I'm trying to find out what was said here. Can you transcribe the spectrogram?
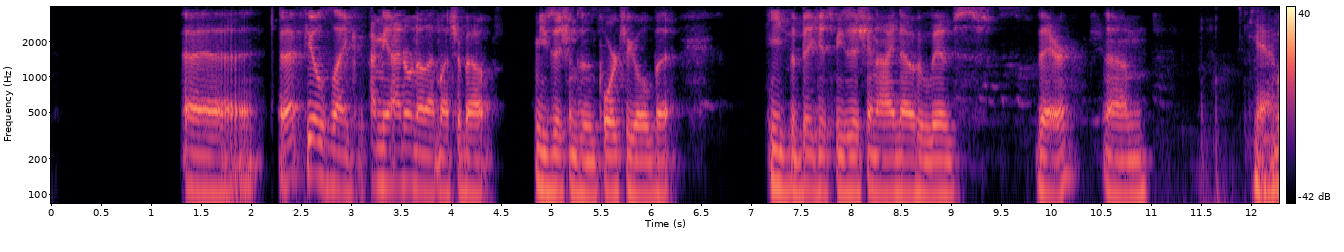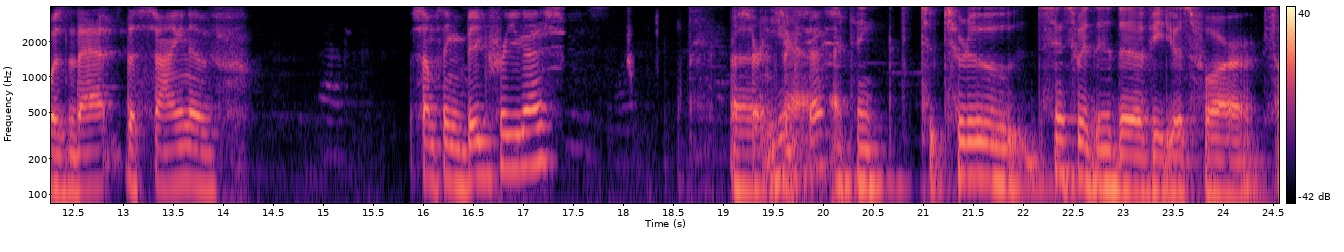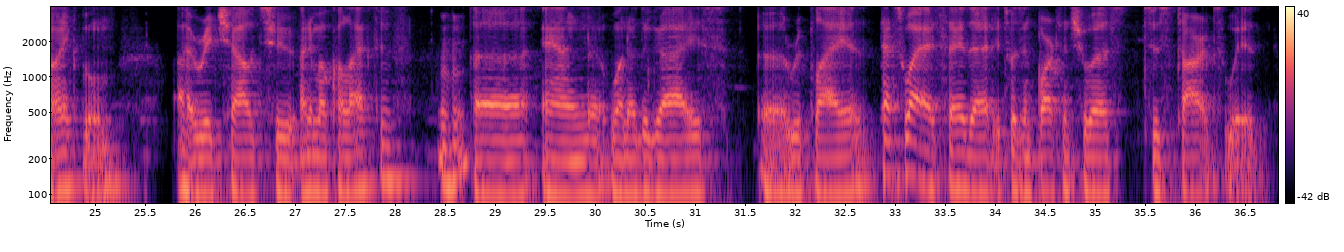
Uh, that feels like. I mean, I don't know that much about musicians in Portugal, but he's the biggest musician I know who lives there. Um, yeah. was that the sign of something big for you guys? A certain Uh, yeah, success? I think to, through since we did the videos for Sonic Boom, I reached out to Animal Collective, uh, and one of the guys uh, replied. That's why I say that it was important to us to start with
